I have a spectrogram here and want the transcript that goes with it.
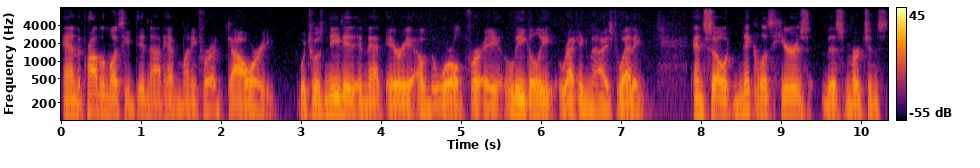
And the problem was he did not have money for a dowry, which was needed in that area of the world for a legally recognized wedding. And so Nicholas hears this merchant's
